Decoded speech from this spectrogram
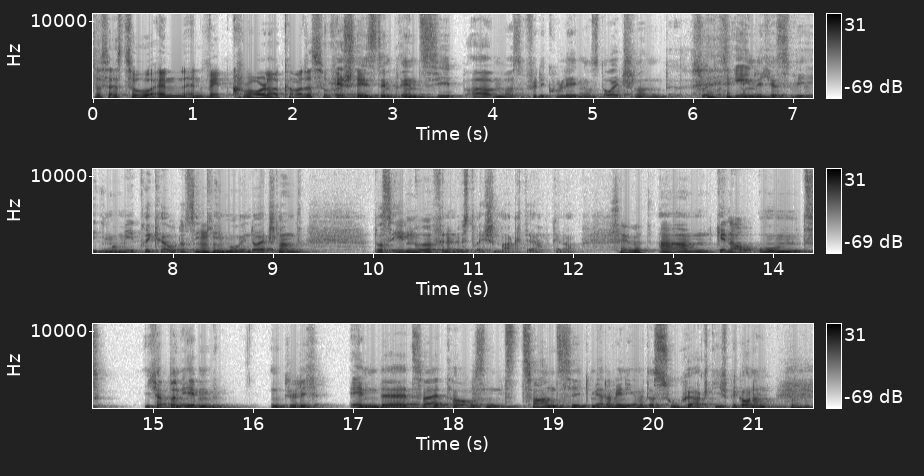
Das heißt so ein, ein Webcrawler, kann man das so verstehen? Es ist im Prinzip, ähm, also für die Kollegen aus Deutschland, so etwas ähnliches wie Immometrica oder Synkimo mhm. in Deutschland, das eben nur für den österreichischen Markt, ja, genau. Sehr gut. Ähm, genau, und ich habe dann eben natürlich Ende 2020 mehr oder weniger mit der Suche aktiv begonnen. Mhm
